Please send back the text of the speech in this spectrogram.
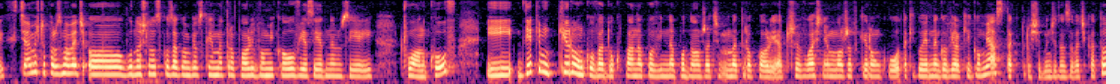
Chciałam jeszcze porozmawiać o Górnośląsko-Zagłębiowskiej Metropolii, bo Mikołów jest jednym z jej członków. I w jakim kierunku według Pana powinna podążać metropolia? Czy właśnie może w kierunku takiego jednego wielkiego miasta, które się będzie nazywać Katowice,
